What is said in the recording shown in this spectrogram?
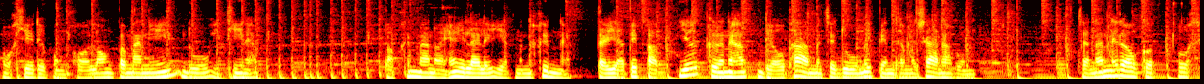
โอเค เดี๋ยวผมขอลองประมาณนี้ดูอีกทีนะครับ ปรับขึ้นมาหน่อยให้รายละเอียดมันขึ้นนะครับ แต่อย่าไปปรับเยอะเกินนะครับ เดี๋ยวภาพมันจะดูไม่เป็นธรรมชาตินะครับผม จากนั้นให้เรากดโอเค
